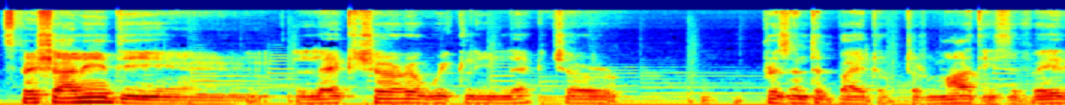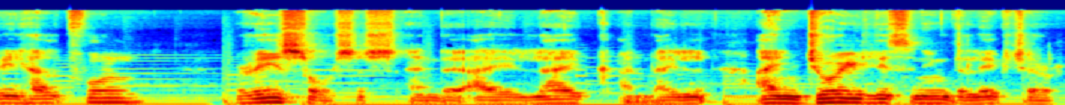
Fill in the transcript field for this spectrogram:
especially the lecture weekly lecture presented by Dr. Matt is a very helpful resources and I like and I, I enjoy listening the lecture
